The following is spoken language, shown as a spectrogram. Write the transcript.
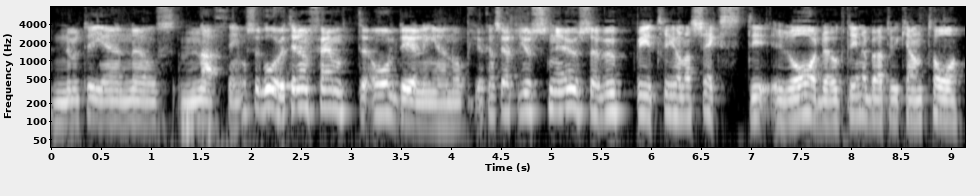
nummer 10, Knows Nothing. Och så går vi till den femte avdelningen och jag kan säga att just nu så är vi uppe i 360 rader och det innebär att vi kan ta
